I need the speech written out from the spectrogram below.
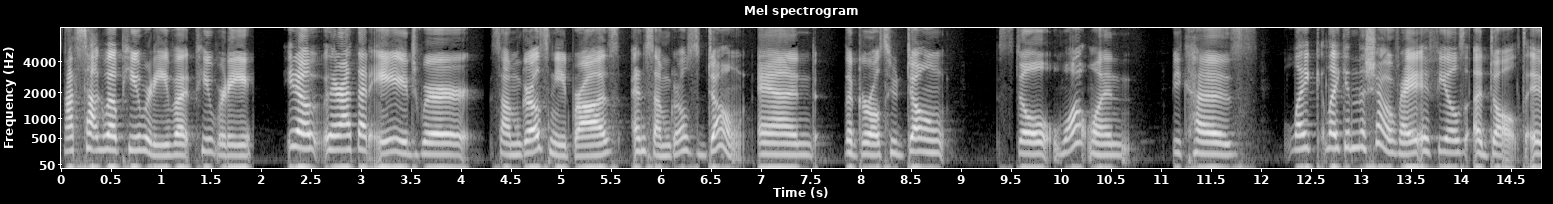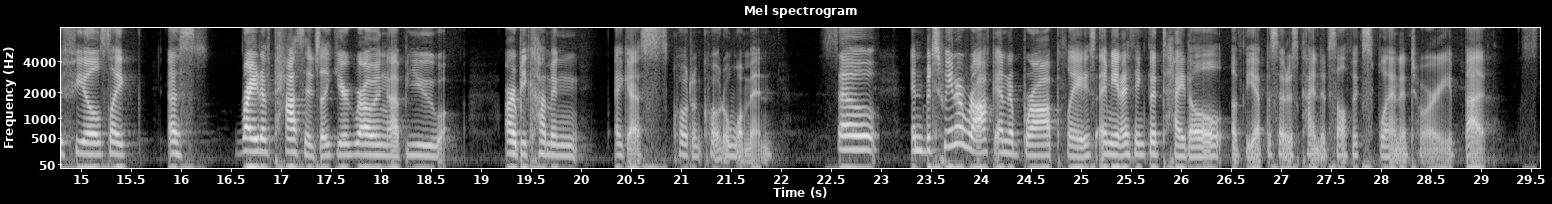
not to talk about puberty, but puberty. You know, they're at that age where some girls need bras and some girls don't. And the girls who don't still want one because like like in the show, right? It feels adult. It feels like a rite of passage like you're growing up, you are becoming, I guess, quote unquote a woman. So, In Between a Rock and a Bra Place, I mean, I think the title of the episode is kind of self explanatory, but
